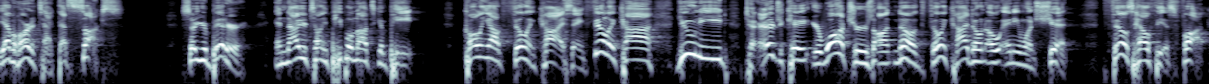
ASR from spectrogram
you have a heart attack. That sucks. So you're bitter. And now you're telling people not to compete, calling out Phil and Kai, saying, Phil and Kai, you need to educate your watchers on. No, Phil and Kai don't owe anyone shit. Phil's healthy as fuck.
